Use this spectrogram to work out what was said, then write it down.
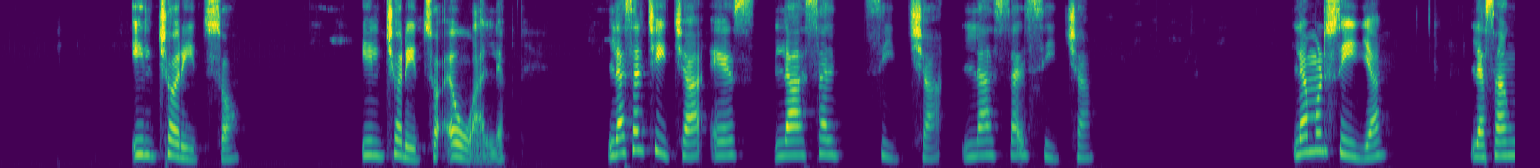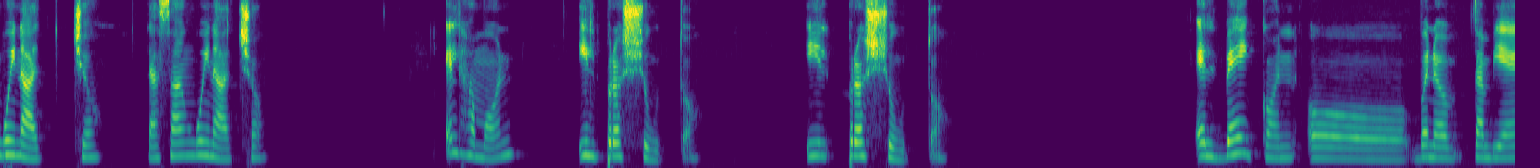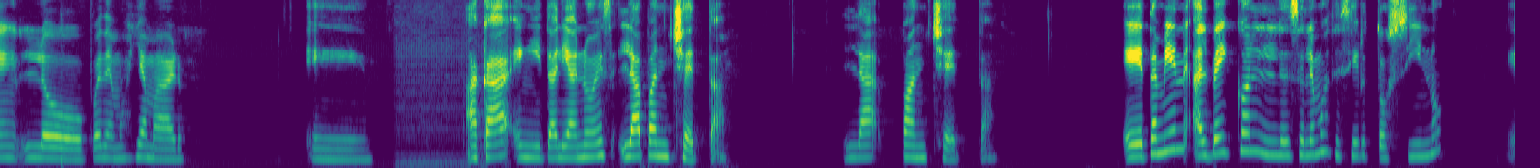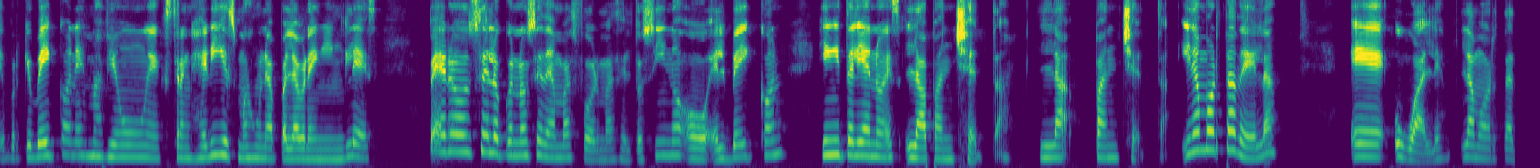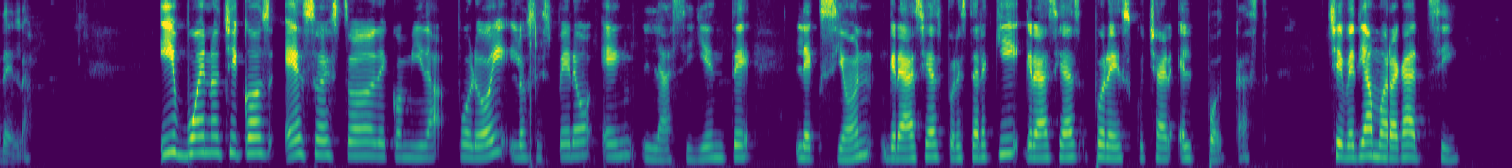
il chorizo. Il chorizo è. La salchicha es la salsicha, la salsicha. La morcilla, la sanguinaccio, la sanguinaccio. El jamón, il prosciutto, il prosciutto. El bacon o, bueno, también lo podemos llamar, eh, acá en italiano es la pancetta, la pancetta. Eh, también al bacon le solemos decir tocino, eh, porque bacon es más bien un extranjerismo, es una palabra en inglés, pero se lo conoce de ambas formas, el tocino o el bacon, y en italiano es la pancetta, la pancetta. Y la mortadela, eh, igual, la mortadela. Y bueno chicos, eso es todo de comida por hoy. Los espero en la siguiente lección. Gracias por estar aquí, gracias por escuchar el podcast. Ci vediamo ragazzi.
